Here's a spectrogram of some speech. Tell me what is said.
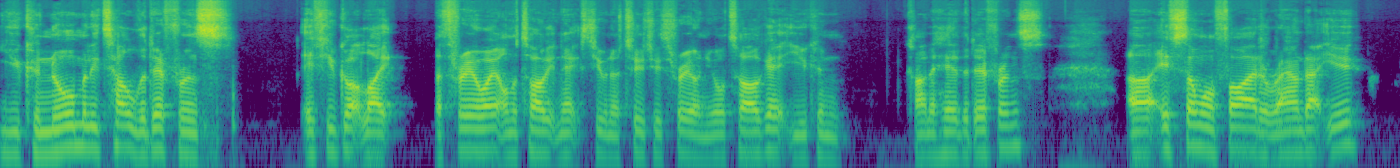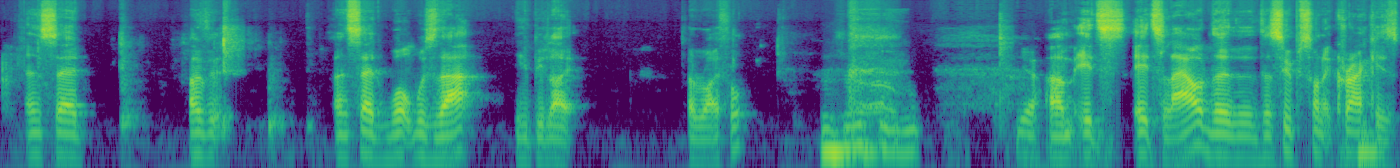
you can normally tell the difference if you've got like a 308 on the target next to you and a 223 on your target, you can kind of hear the difference. Uh, if someone fired around at you and said over and said what was that, you'd be like a rifle. yeah. Um, it's it's loud. The, the the supersonic crack is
